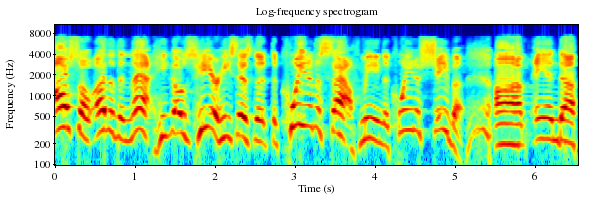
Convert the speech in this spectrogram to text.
Also, other than that, he goes here. He says that the queen of the south, meaning the queen of Sheba, uh, and uh,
